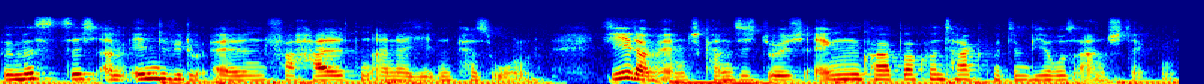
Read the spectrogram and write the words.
bemisst sich am individuellen Verhalten einer jeden Person. Jeder Mensch kann sich durch engen Körperkontakt mit dem Virus anstecken.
